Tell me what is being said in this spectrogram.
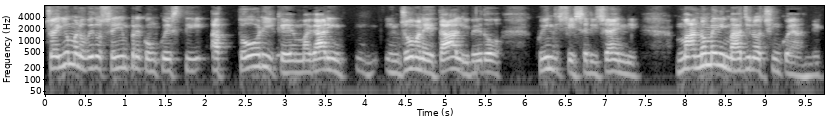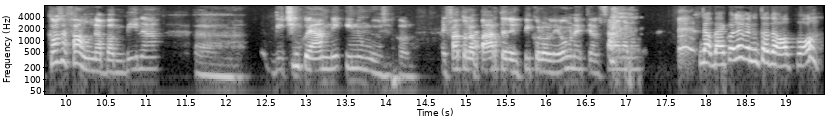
cioè io me lo vedo sempre con questi attori che magari in, in giovane età li vedo 15-16 anni, ma non me li immagino a 5 anni. Cosa fa una bambina eh, di 5 anni in un musical? Hai fatto la parte del piccolo leone, ti alzavano? No, beh, quello è venuto dopo.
